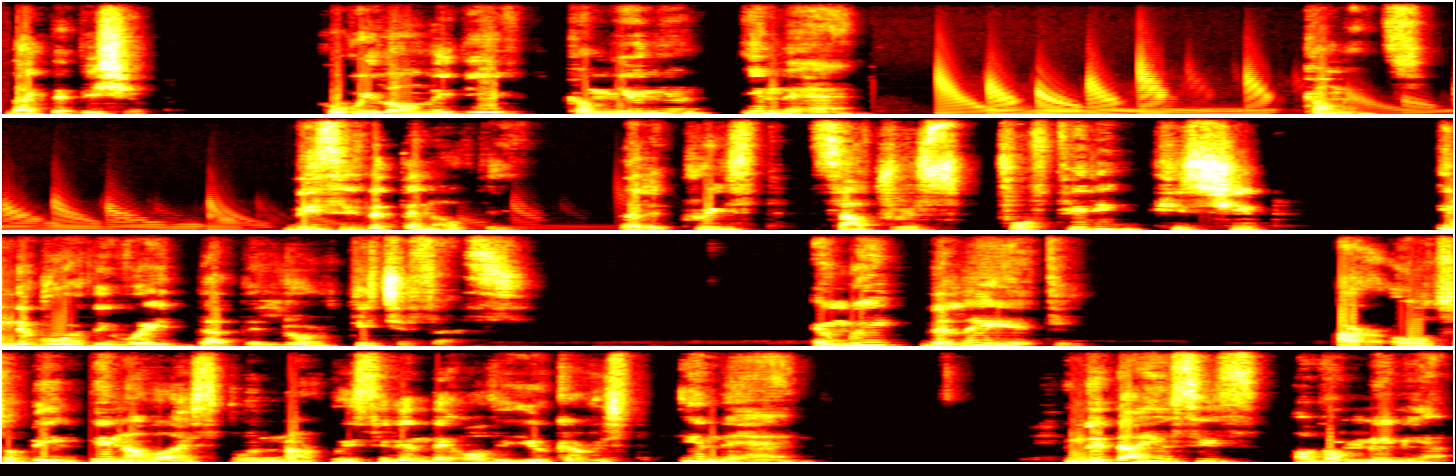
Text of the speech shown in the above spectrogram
like the bishop who will only give communion in the hand. Comments This is the penalty that a priest suffers for feeding his sheep in the worthy way that the Lord teaches us. And we, the laity, are also being penalized for not receiving the Holy Eucharist in the hand. In the Diocese of Armenia,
